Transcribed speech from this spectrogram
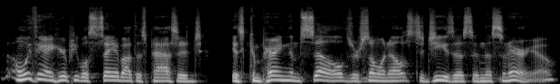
the only thing I hear people say about this passage is comparing themselves or someone else to Jesus in this scenario.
